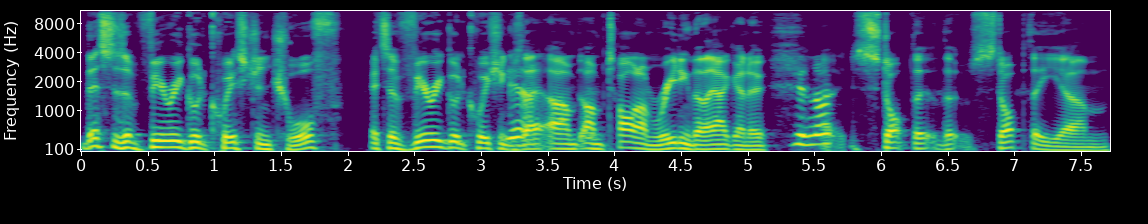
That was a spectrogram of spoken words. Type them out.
This is a very good question, Chorf. It's a very good question because Yeah. I'm, I'm told I'm reading that they are going to You know- uh, stop the, the stop the um,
